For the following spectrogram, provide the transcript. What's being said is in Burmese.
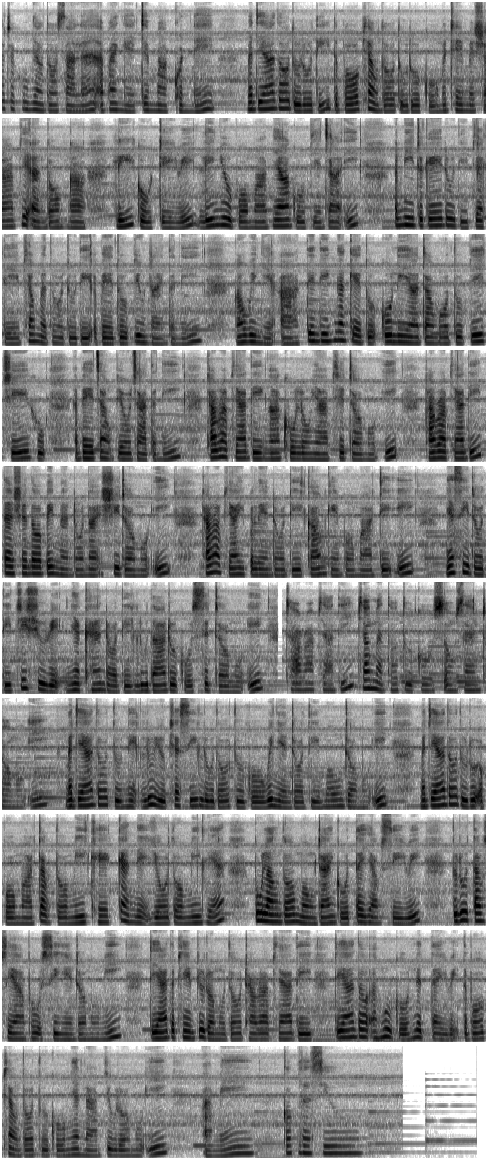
17ခုမြောက်သောဇာလံအပိုင်ငယ်1မှ9မတရားသောသူတို့သည်တဘောဖြောင့်သောသူတို့ကိုမထင်မရှားပြစ်အပ်သောငါလီးကိုတင်၍လီးညို့ပေါ်မှမြားကိုပြင်ကြ၏အမိတကယ်တို့သည်ပြက်လျင်ဖြောင့်မတ်သောသူသည်အဘယ်သို့ပြုနိုင်သနည်းငါဝိညာဉ်အားတင်သည်ငှက်ကဲ့သို့ကိုနေရာတောင်ပေါ်သို့ပြေးချေဟုအဘယ်ကြောင့်ပြောကြသနည်းဒါရဖျားသည်ငါခိုလုံရာဖြစ်တော်မူ၏ ထာဝရဘုရားသည်တန်ရှင်သောဗိမာန်တော်၌ရှိတော်မူ၏ထာဝရဘုရား၏ပလင်တော်သည်ကောင်းကင်ပေါ်မှတည်၏မျက်စိတော်သည်ကြည့်ရှု၍မျက်ခမ်းတော်သည်လူသားတို့ကိုစစ်တော်မူ၏ထာဝရဘုရားသည်ဖြောင့်မတ်သောသူကိုစုံစမ်းတော်မူ၏မတရားသောသူနှင့်လူယူဖြစ်စည်းလိုသောသူကိုဝိညာဉ်တော်သည်မုန်းတော်မူ၏မတရားသောသူတို့အပေါ်မှာတောက်သောမိခဲကန့်နှင့်ရောသောမိလျံပူလောင်သောမုန်တိုင်းကိုတက်ရောက်စေ၍ သူတို့တောက်เสียဖို့စီရင်တော်မူမည်တရားသဖြင့်ပြုတော်မူသောထာဝရဘုရားသည်တရားသောအမှုကိုနှစ်သက်၍သဘောဖြောင့်သောသူကိုမျက်နာပြုတော်မူ၏အာမင် God bless you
